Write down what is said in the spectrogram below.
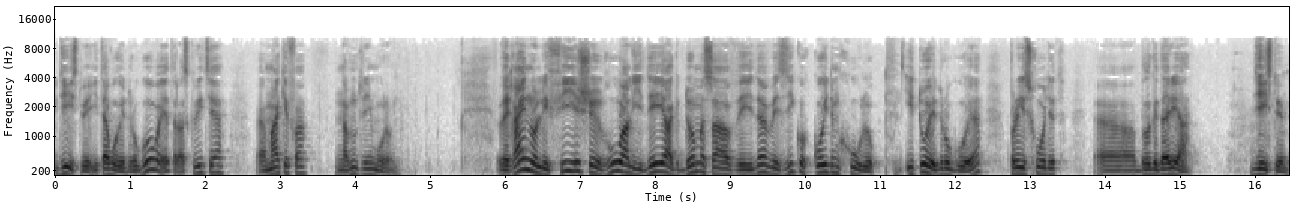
действие и того, и другого, это раскрытие э, Макифа на внутреннем уровне. И то, и другое происходит э, благодаря действиям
